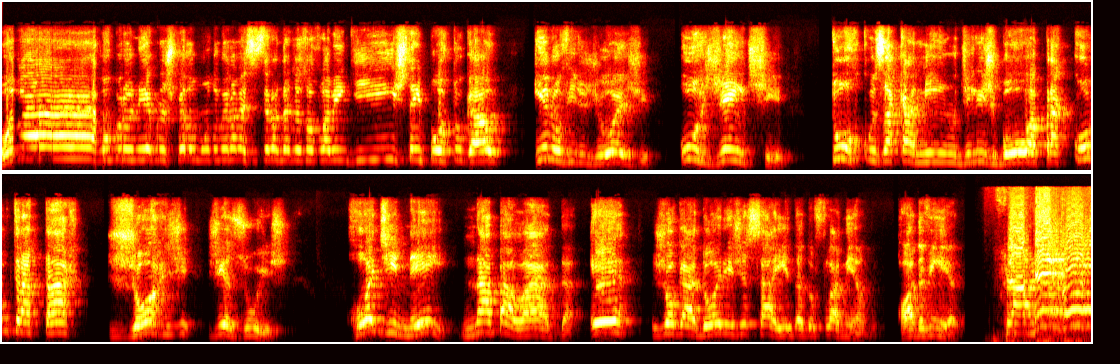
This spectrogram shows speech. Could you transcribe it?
Olá, rubro-negros pelo mundo. Meu nome é Cícero Andrade, eu sou flamenguista em Portugal. E no vídeo de hoje, urgente, turcos a caminho de Lisboa para contratar Jorge Jesus. Rodinei na balada e jogadores de saída do Flamengo. Roda a vinheta. Flamengo!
